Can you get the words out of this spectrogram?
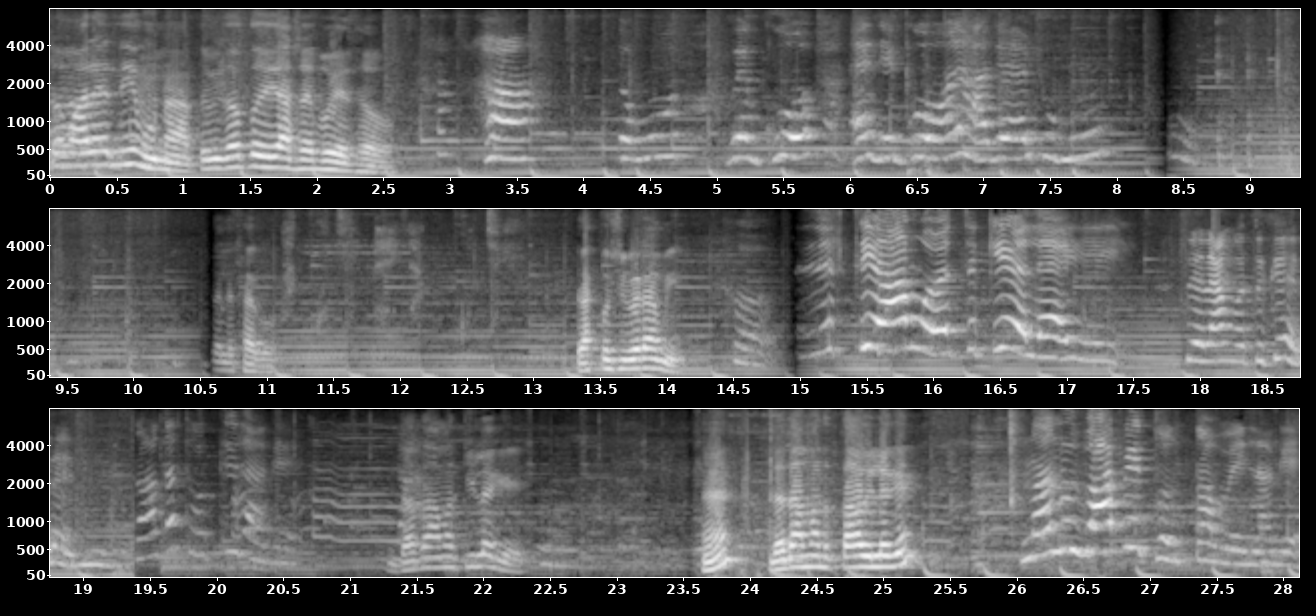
তোমারে নিমু না তুমি যতই আশায় বয়ে থাও। হ্যাঁ তাহলে থাকো। রাক্ষসী বেড়া আমি? লিপস্টিক আম হচ্ছে কি লাগি সেরা মতো কে রে দাদা সত্যি লাগে? দাদা আমার কি লাগে? হ্যাঁ? দাদা আমার তাওই লাগে? নানু বাপি তোলতা হয়ে লাগে।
